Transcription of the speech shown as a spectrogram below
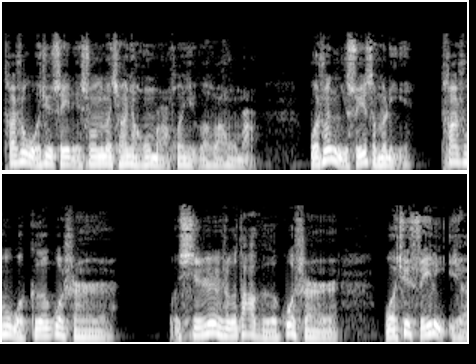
他说我去随礼，兄弟们抢抢红包，欢喜哥发红包。我说你随什么礼？他说我哥过生日，我新认识个大哥过生日，我去随礼去，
